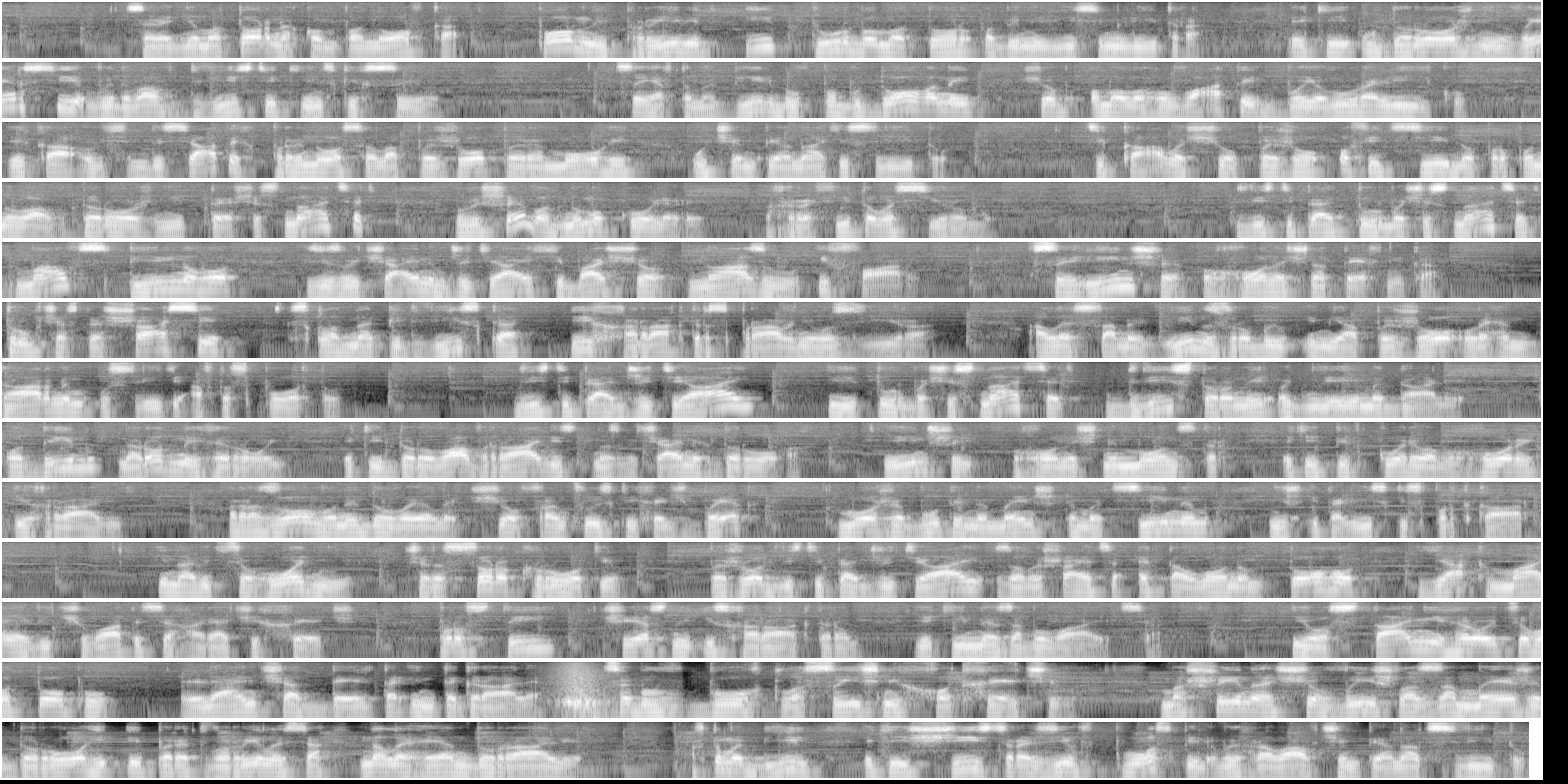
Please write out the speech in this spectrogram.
Середньомоторна компоновка, повний привід і турбомотор 1,8 літра, який у дорожній версії видавав 200 кінських сил. Цей автомобіль був побудований, щоб омологувати бойову ралійку, яка у 80-х приносила Peugeot перемоги у чемпіонаті світу. Цікаво, що Peugeot офіційно пропонував дорожній Т-16 лише в одному кольорі графітово-сірому. 205 Turbo 16 мав спільного зі звичайним GTI хіба що назву і фари. Все інше гоночна техніка, трубчасте шасі, складна підвіска і характер справжнього звіра. Але саме він зробив ім'я Peugeot легендарним у світі автоспорту. 205 GTI і Turbo 16 дві сторони однієї медалі. Один народний герой, який дарував радість на звичайних дорогах, інший гоночний монстр, який підкорював гори і гравій. Разом вони довели, що французький хетчбек може бути не менш емоційним, ніж італійський спорткар. І навіть сьогодні, через 40 років, Peugeot 205 GTI залишається еталоном того, як має відчуватися гарячий хетч. Простий, чесний і з характером, який не забувається. І останній герой цього топу лянча Дельта Інтеграле. Це був бог класичних хот-хетчів. Машина, що вийшла за межі дороги і перетворилася на легенду ралі. Автомобіль, який шість разів поспіль вигравав чемпіонат світу.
